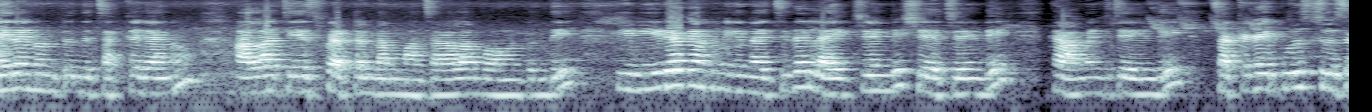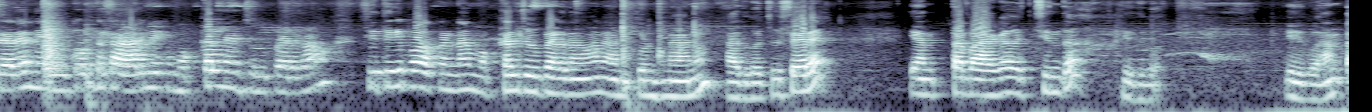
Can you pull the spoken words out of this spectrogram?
ఐరన్ ఉంటుంది చక్కగాను. అలా చేసి పెట్టండి అమ్మ చాలా బాగుంటుంది. ఈ వీడియో కనుక మీకు నచ్చితే లైక్ చేయండి షేర్ చేయండి కామెంట్ చేయండి. చక్కగా ఈ పులుసు చూసారా? నేను ఇంకొకసారి మీకు మొక్కలు నేను చూపెడదాం. చితికిపోకుండా మొక్కలు చూపెడదాం అని అనుకుంటున్నాను. అదిగో చూసారా? ఎంత బాగా వచ్చిందో ఇదిగో ఇదిగో అంత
